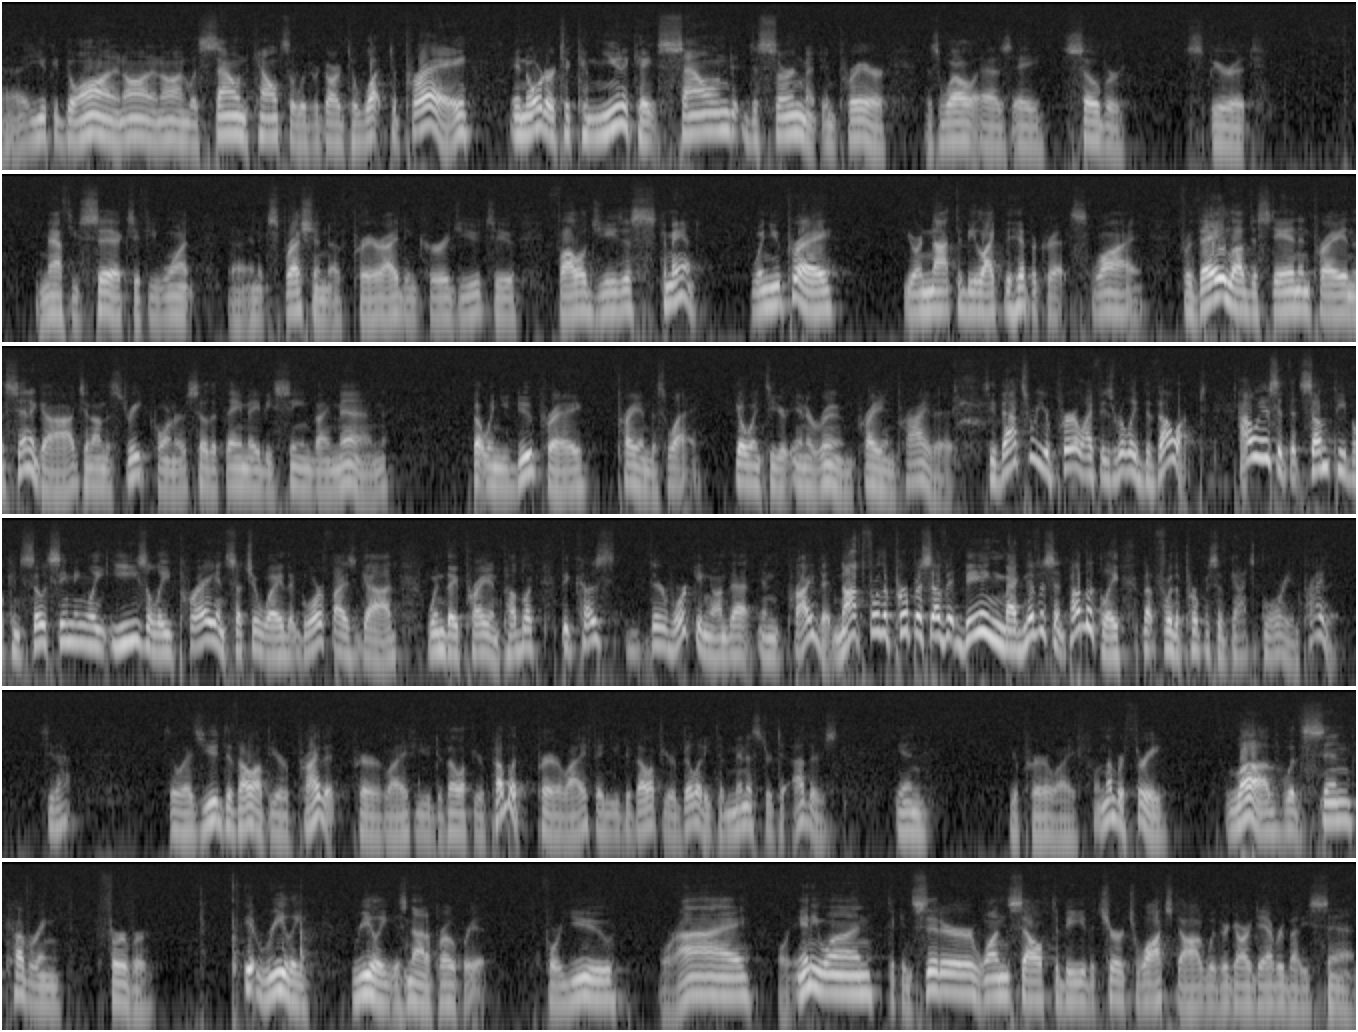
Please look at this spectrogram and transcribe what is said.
Uh, you could go on and on and on with sound counsel with regard to what to pray in order to communicate sound discernment in prayer as well as a sober spirit. Matthew 6, if you want uh, an expression of prayer, I'd encourage you to follow Jesus' command. When you pray, you are not to be like the hypocrites. Why? For they love to stand and pray in the synagogues and on the street corners so that they may be seen by men. But when you do pray, pray in this way. Go into your inner room, pray in private. See, that's where your prayer life is really developed. How is it that some people can so seemingly easily pray in such a way that glorifies God when they pray in public? Because they're working on that in private. Not for the purpose of it being magnificent publicly, but for the purpose of God's glory in private. See that? So as you develop your private prayer life, you develop your public prayer life, and you develop your ability to minister to others in your prayer life. Well, number three, love with sin covering fervor it really, really is not appropriate for you or I or anyone to consider oneself to be the church watchdog with regard to everybody's sin.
